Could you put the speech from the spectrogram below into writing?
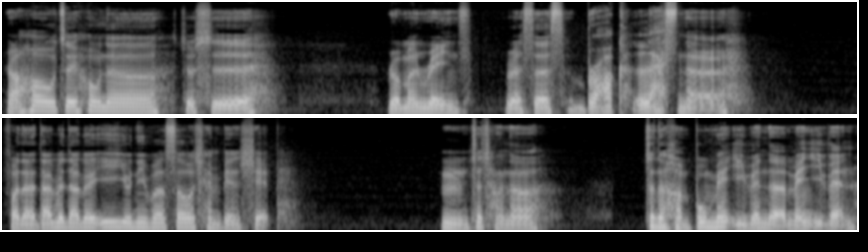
然后最后呢，就是 Roman Reigns vs Brock Lesnar。For the WWE Universal Championship，嗯，这场呢真的很不 main event 的 main event。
